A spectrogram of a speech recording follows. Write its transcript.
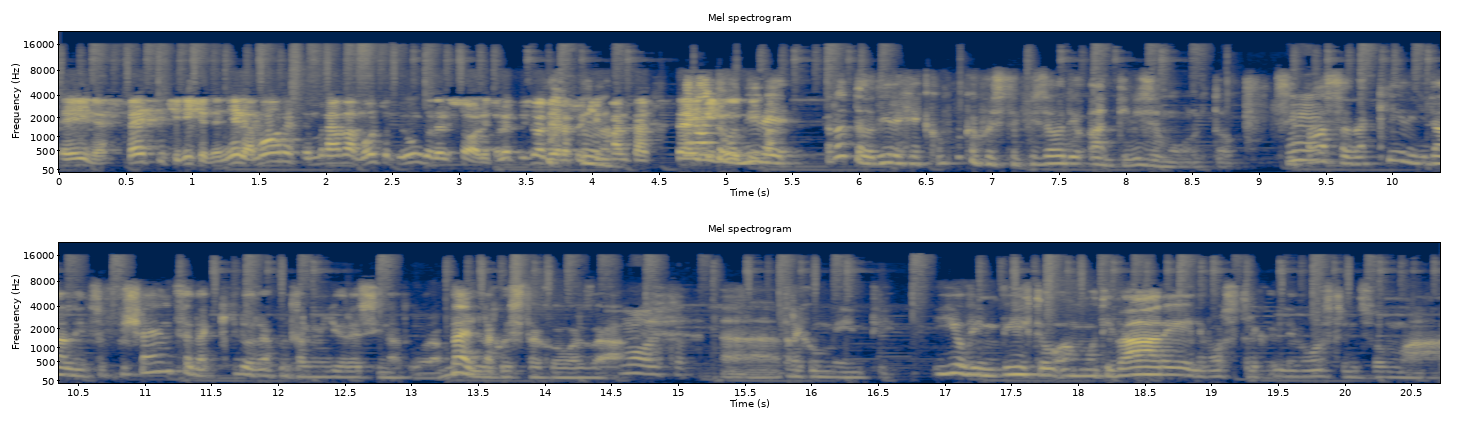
e in effetti ci dice Daniele Amore sembrava molto più lungo del solito l'episodio era su 56 però minuti devo, dire, ma... però devo dire che comunque questo episodio ha diviso molto si Mm. passa da chi gli dà le insufficienze da chi lo reputa il migliore assinatura bella questa cosa Molto. eh, tra i commenti. Io vi invito a motivare le vostre, le vostre insomma,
